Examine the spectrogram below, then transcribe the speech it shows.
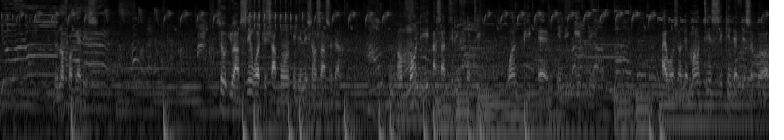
Do not forget this. So you have seen what is happened in the nation South Sudan. On Monday, as at 3:41 p.m. in the evening, I was on the mountain seeking the face of God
